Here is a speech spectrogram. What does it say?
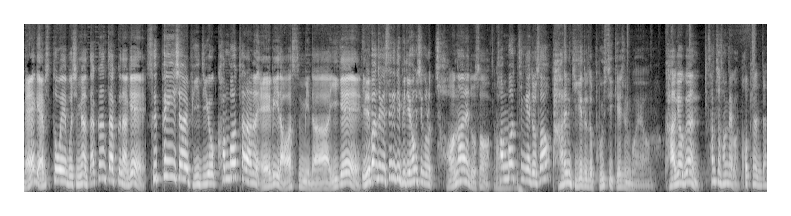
맥 앱스토어에 보시면 따끈따끈하게 스페이셜 비디오 컨버터라는 앱이 나왔습니다. 이게 일반적인 3D 비디오 형식으로 전환해줘서 컨버팅해줘서 다른 기계들도 볼 수 있게 해주는 거예요. 가격은 3,300원. 커피 한 잔?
